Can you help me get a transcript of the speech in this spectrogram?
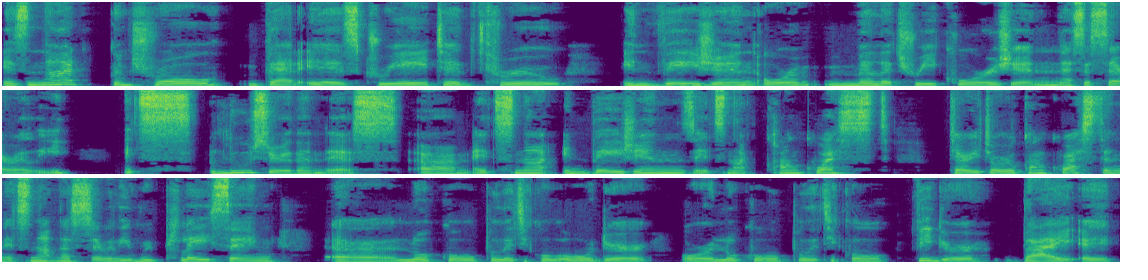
is not control that is created through invasion or military coercion necessarily. It's looser than this. Um, it's not invasions. It's not conquest, territorial conquest, and it's not necessarily replacing a local political order or local political figure by a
